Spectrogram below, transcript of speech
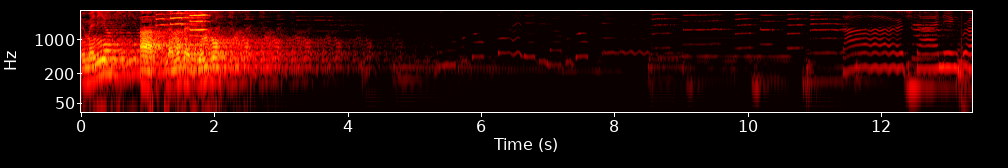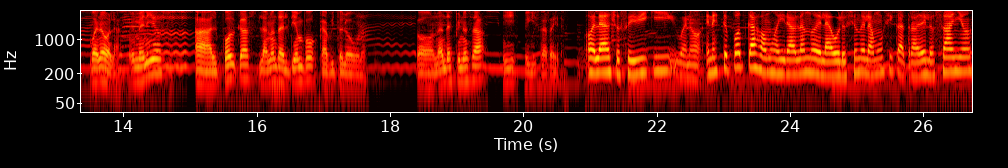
Bienvenidos a La Nota del Tiempo. Bueno, hola, bienvenidos al podcast La Nota del Tiempo, capítulo 1, con Dante Espinosa y Vicky Ferreira. Hola, yo soy Vicky. Bueno, en este podcast vamos a ir hablando de la evolución de la música a través de los años,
